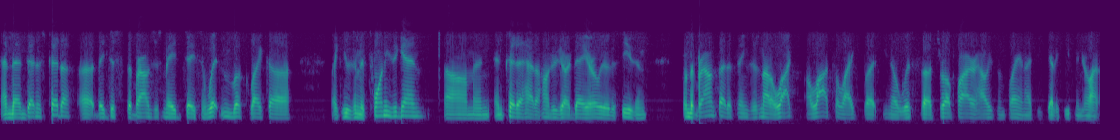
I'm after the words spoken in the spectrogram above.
And then Dennis Pitta, uh, they just the Browns just made Jason Witten look like uh, like he was in his 20s again, um, and and Pitta had a 100 yard day earlier this season. From the Brown side of things, there's not a lot a lot to like, but you know, with uh, Terrelle Pryor, how he's been playing, I think you got to keep him in your lineup.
